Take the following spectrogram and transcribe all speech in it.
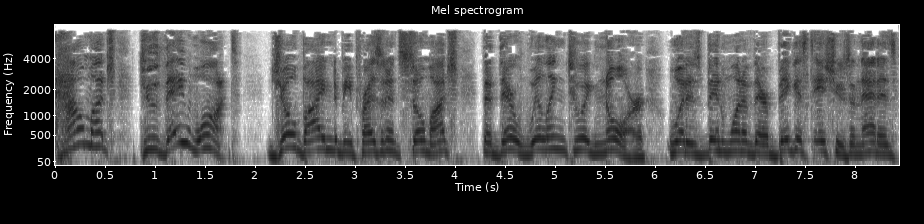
How much do they want Joe Biden to be president so much that they're willing to ignore what has been one of their biggest issues, and that is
